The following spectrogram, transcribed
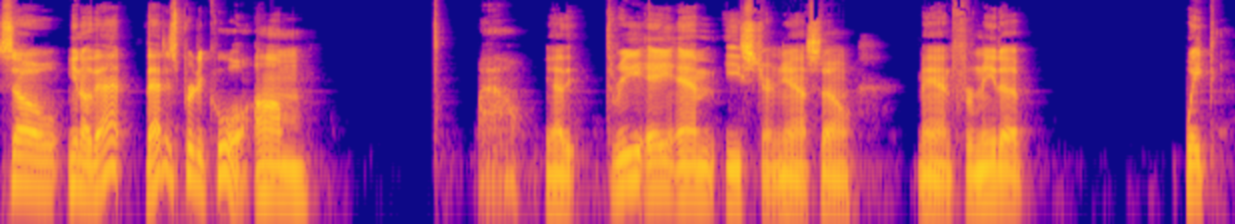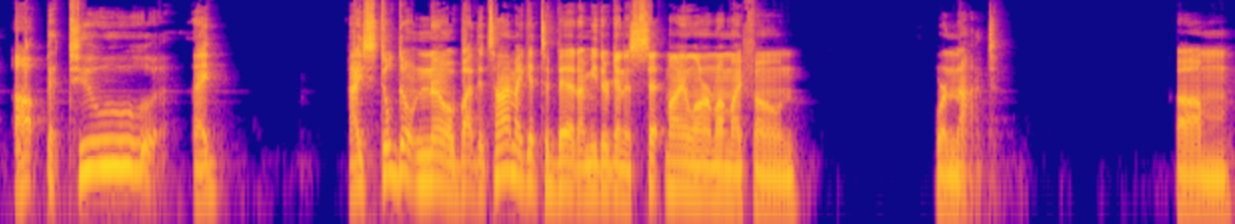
So, you know, that that is pretty cool. Um, wow, yeah, the, 3 a.m. Eastern. Yeah, so man, for me to wake up at two, I I still don't know. By the time I get to bed, I'm either gonna set my alarm on my phone or not. Um,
